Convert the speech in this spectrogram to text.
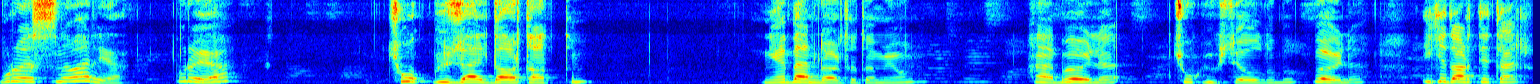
burasını var ya buraya çok güzel dart attım. Niye ben dart atamıyorum? Ha böyle çok yüksek oldu bu. Böyle. İki dart yeter.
